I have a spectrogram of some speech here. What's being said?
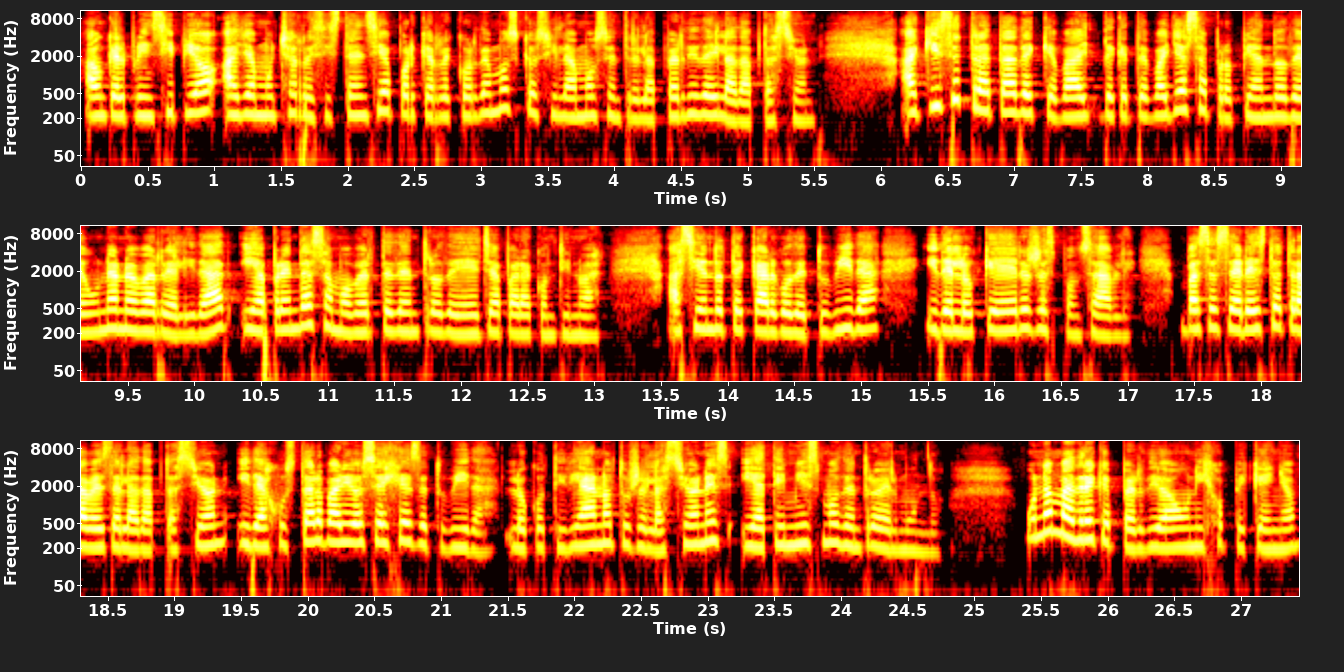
aunque al principio haya mucha resistencia porque recordemos que oscilamos entre la pérdida y la adaptación. Aquí se trata de que, te vayas apropiando de una nueva realidad y aprendas a moverte dentro de ella para continuar, haciéndote cargo de tu vida y de lo que eres responsable. Vas a hacer esto a través de la adaptación y de ajustar varios ejes de tu vida, lo cotidiano, tus relaciones y a ti mismo dentro del mundo. Una madre que perdió a un hijo pequeño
